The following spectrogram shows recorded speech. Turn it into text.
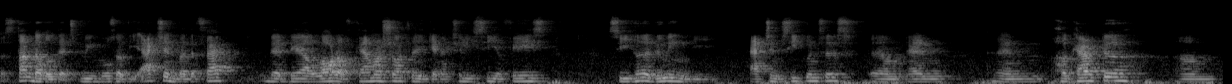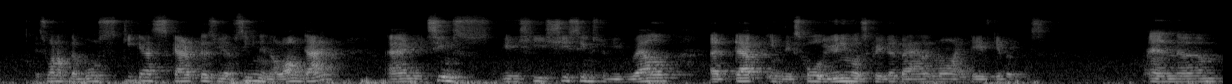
a double that's doing most of the action, but the fact that there are a lot of camera shots where you can actually see her face, see her doing the action sequences, um, and and her character um, is one of the most kick-ass characters you have seen in a long time, and it seems she she seems to be well adept in this whole universe created by Alan Moore and Dave Gibbons. And um,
